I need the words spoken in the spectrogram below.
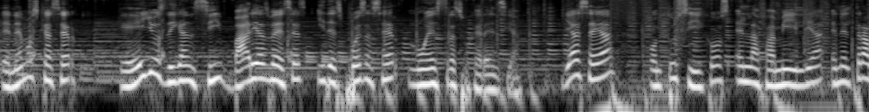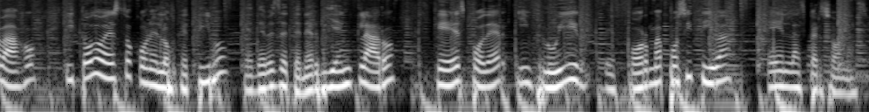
tenemos que hacer que ellos digan sí varias veces y después hacer nuestra sugerencia. ya sea con tus hijos, en la familia, en el trabajo y todo esto con el objetivo que debes de tener bien claro, que es poder influir de forma positiva en las personas.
